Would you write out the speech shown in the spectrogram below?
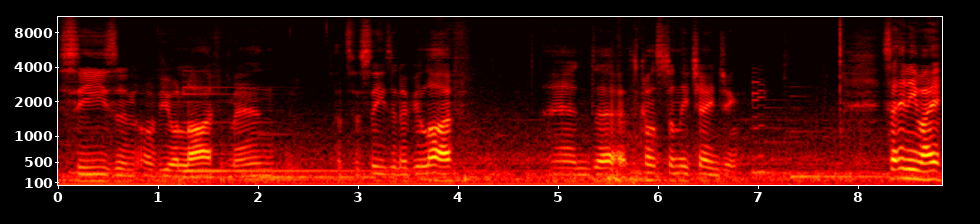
season of your life man. That's the season of your life and uh, it's constantly changing. So anyway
